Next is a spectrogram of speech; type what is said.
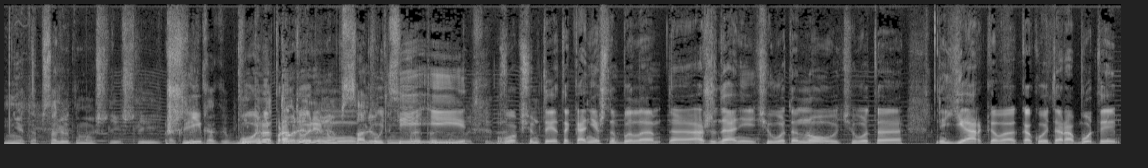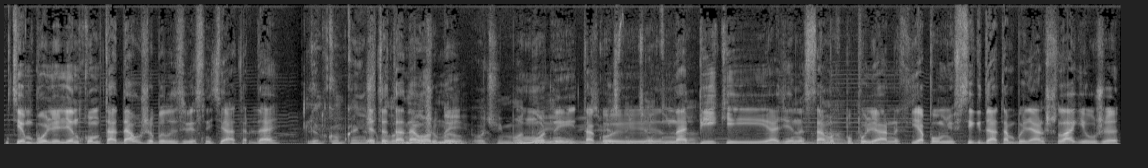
Нет, абсолютно мы шли, шли, шли как по непроторенному, пути, непроторенному и, пути, да. в общем-то, это, конечно, было э, ожидание чего-то нового, чего-то яркого, какой-то работы, тем более Ленком тогда уже был известный театр, да? Ленком, конечно, Это тогда уже модный, был очень модный, Модный, такой театр, на да. пике и один из Да, самых да, популярных. Я помню, всегда там были аншлаги уже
